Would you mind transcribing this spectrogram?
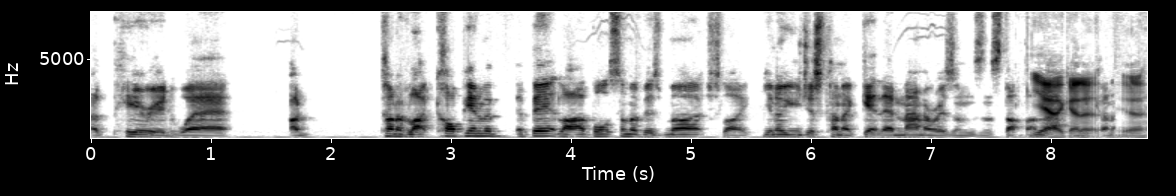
a period where I'd kind of like copying him a, a, bit. Like I bought some of his merch. Like you know, you just kind of get their mannerisms and stuff like yeah, that. I get it. Kind of yeah,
